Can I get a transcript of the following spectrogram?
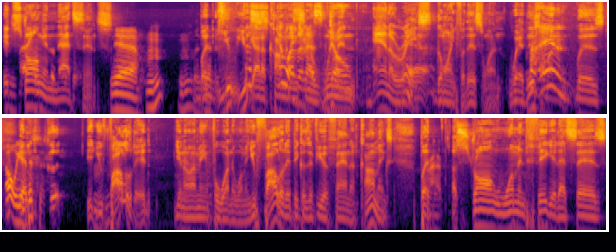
it's strong in that sense. yeah. Mm-hmm, mm-hmm. But then- you you got a combination of women dope. and a race Yeah. going for this one, where this And- one was. Oh, yeah, it was this is- good. You followed it. You know, what I mean, for Wonder Woman, you followed it because if you're a fan of comics, but Right. a strong woman figure that says,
